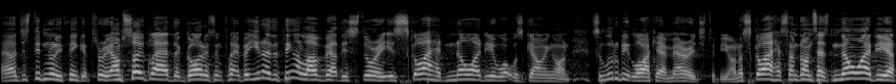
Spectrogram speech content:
I just didn't really think it through. I'm so glad that God isn't playing. But you know, the thing I love about this story is Sky had no idea what was going on. It's a little bit like our marriage, to be honest. Sky has, sometimes has no idea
